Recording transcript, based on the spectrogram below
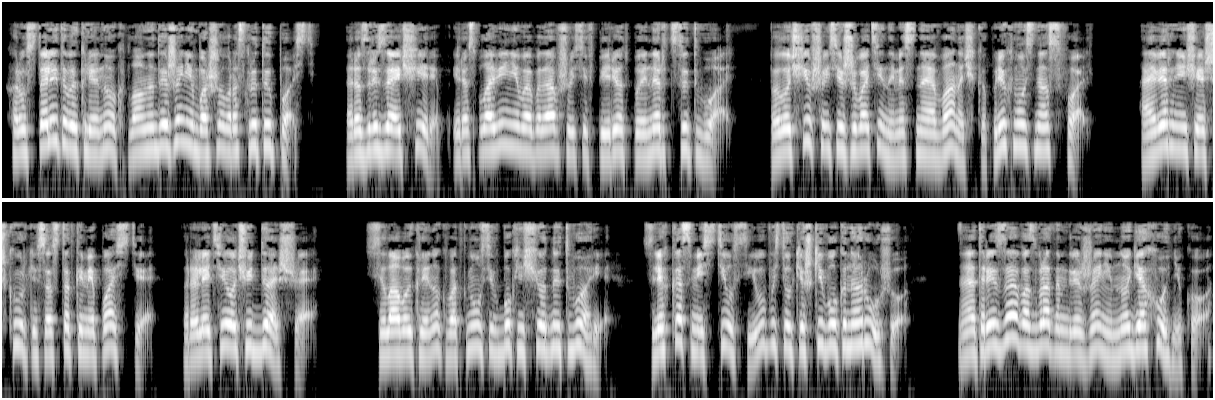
Хрусталитовый клинок плавным движением вошел в раскрытую пасть, разрезая череп и расплавинивая подавшуюся вперед по инерции тварь. Получившаяся животина мясная ваночка плюхнулась на асфальт, а верхняя часть шкурки с остатками пасти пролетела чуть дальше. Силовой клинок воткнулся в бок еще одной твари, слегка сместился и выпустил кишки волка наружу, отрезая возвратным движением ноги охотнику.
